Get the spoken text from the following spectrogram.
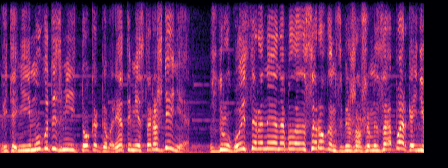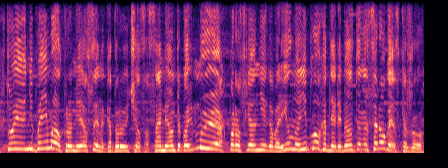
ведь они не могут изменить то, как говорят и место рождения. С другой стороны, она была носорогом, сбежавшим из зоопарка, и никто ее не понимал, кроме ее сына, который учился с нами. Он такой, мэх, по-русски он не говорил, но неплохо для ребенка носорога, я скажу.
